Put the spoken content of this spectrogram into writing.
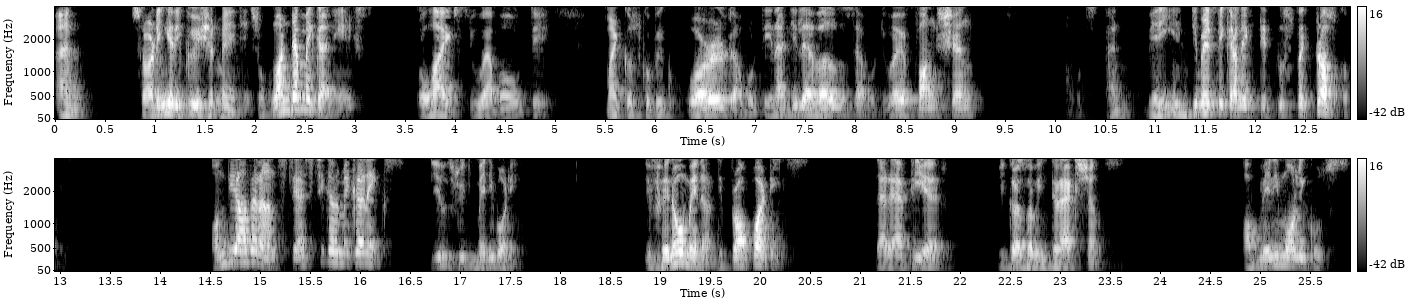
and Schrodinger equation, many things. So quantum mechanics provides you about the microscopic world, about the energy levels, about the wave function, and very intimately connected to spectroscopy. On the other hand, statistical mechanics deals with many body. The phenomena, the properties that appear because of interactions of many molecules,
